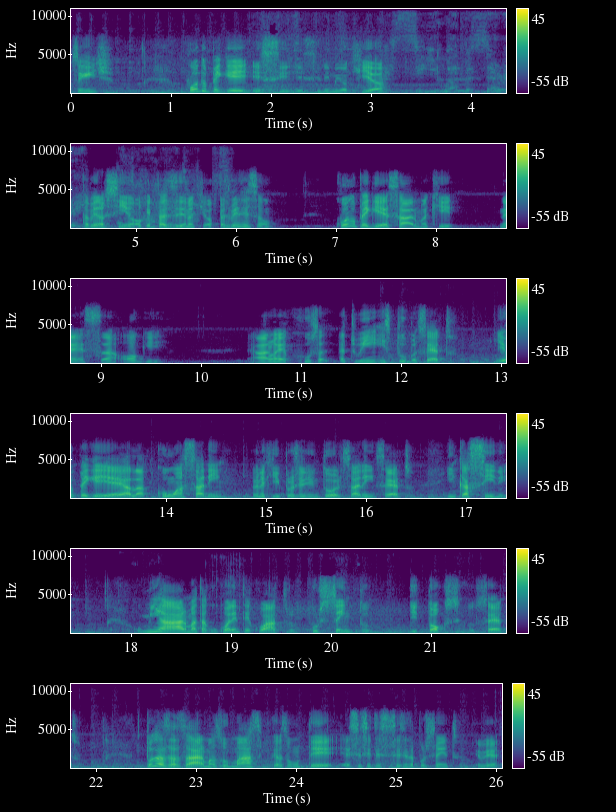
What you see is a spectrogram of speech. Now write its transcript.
Seguinte. Quando eu peguei esse, esse inimigo aqui, ó. Tá vendo assim, ó? O que ele tá dizendo aqui, ó. Presta bem atenção. Quando eu peguei essa arma aqui, né? Essa Og. A arma é custa a Twin Stuba, certo? Eu peguei ela com a Sarin. Tá vendo aqui? Progenitor? Sarin, certo? Em Cassini. Minha arma tá com 44% de tóxico, certo? Todas as armas, o máximo que elas vão ter é 60%. 60% quer ver?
